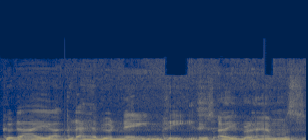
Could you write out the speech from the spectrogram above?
could I uh, could I have your name, please? It's Abrahams.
